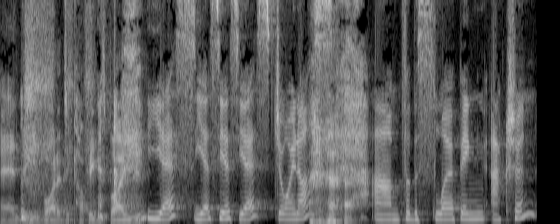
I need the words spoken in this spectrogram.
and being invited to cuppings by you. Yes, yes, yes, yes. Join us um, for the slurping action.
